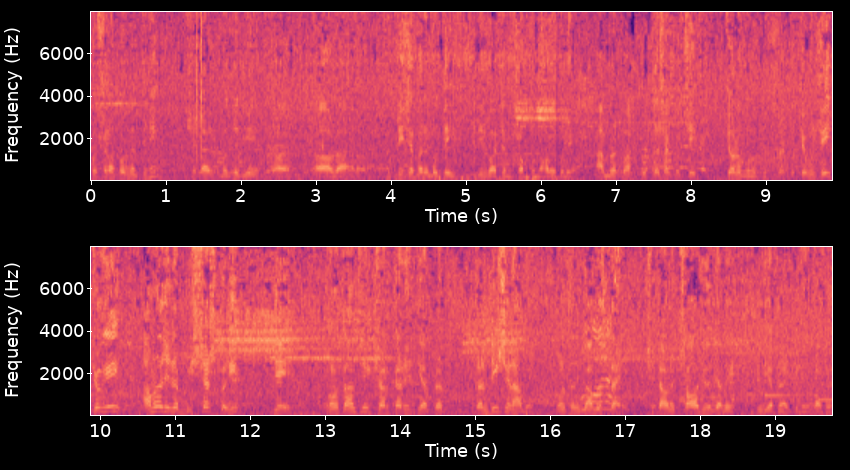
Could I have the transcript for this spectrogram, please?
ঘোষণা করবেন তিনি, সেটার মধ্যে দিয়ে আমরা ডিসেম্বরের মধ্যেই নির্বাচন সম্পন্ন হবে বলে আমরা প্রত্যাশা করছি জনগণ প্রত্যাশা করছি। এবং সেই সঙ্গেই আমরা যেটা বিশ্বাস করি যে গণতান্ত্রিক সরকারের যে আপনার কন্ডিশন হবে গণতান্ত্রিক ব্যবস্থায় সেটা অনেক সহজ হয়ে যাবে যদি আপনার একটা নির্বাচন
